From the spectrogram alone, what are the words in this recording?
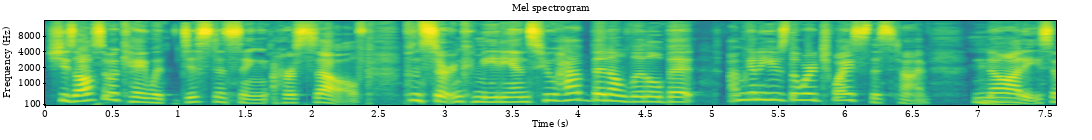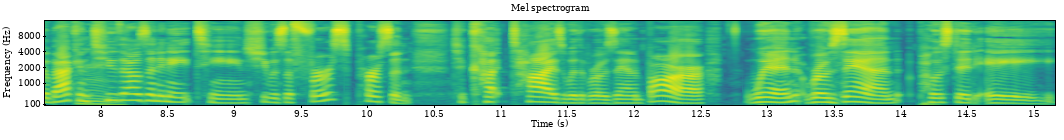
She's also okay with distancing herself from certain comedians who have been a little bit, I'm going to use the word twice this time, hmm. naughty. So back in 2018, she was the first person to cut ties with Roseanne Barr when Roseanne posted a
